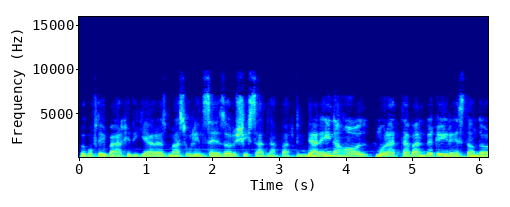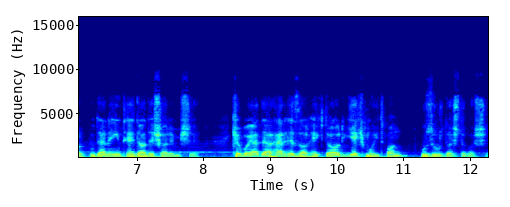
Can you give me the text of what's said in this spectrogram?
به گفته برخی دیگر از مسئولین 3600 نفر. در این حال مرتبا به غیر استاندارد بودن این تعداد اشاره میشه که باید در هر هزار هکتار یک محیطبان حضور داشته باشه.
